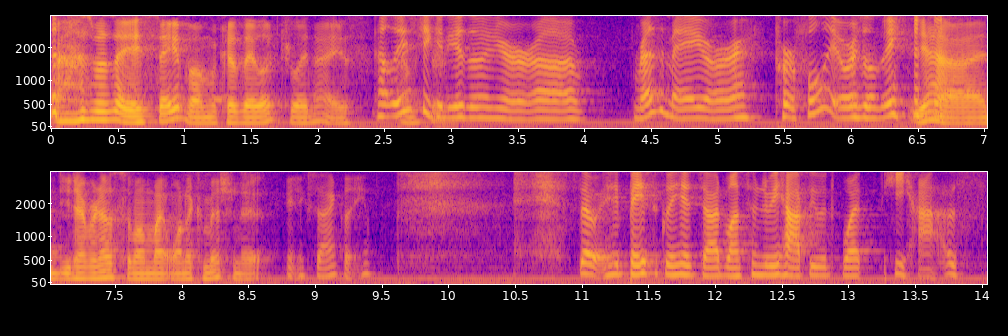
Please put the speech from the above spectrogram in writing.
I was supposed to say save them because they looked really nice. At least I'm you could use them in your uh, resume or portfolio or something. Yeah, and you never know, someone might want to commission it. Exactly. So basically, his dad wants him to be happy with what he has,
